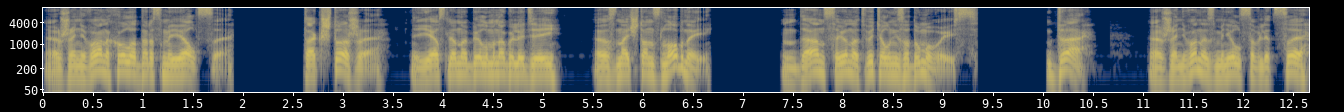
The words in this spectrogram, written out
Жень Ван холодно рассмеялся. «Так что же, если он убил много людей, значит он злобный?» Дан Сайон ответил, не задумываясь. «Да». Жень Ван изменился в лице,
